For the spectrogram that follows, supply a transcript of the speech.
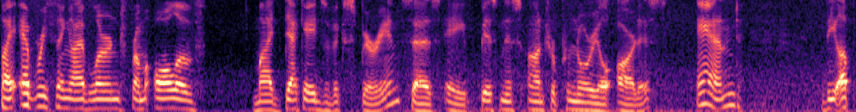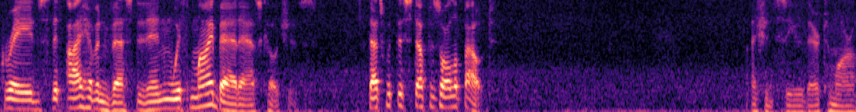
by everything I've learned from all of my decades of experience as a business entrepreneurial artist and the upgrades that I have invested in with my badass coaches. That's what this stuff is all about. I should see you there tomorrow.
